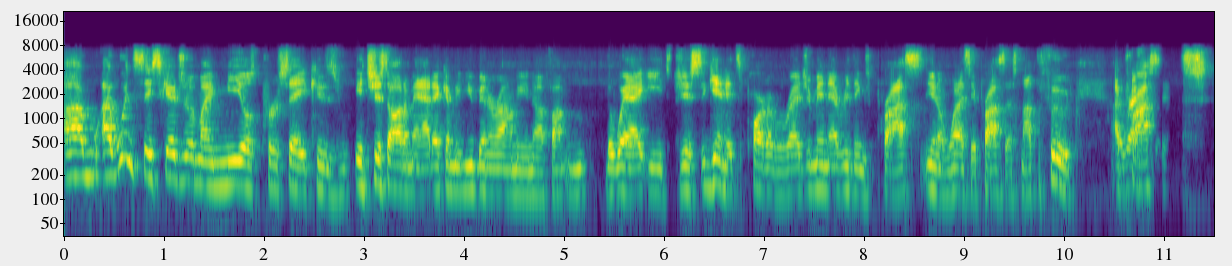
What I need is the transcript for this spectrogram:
Uh, I wouldn't say schedule my meals per se because it's just automatic. I mean, you've been around me enough. I'm, the way I eat, just again, it's part of a regimen. Everything's process. You know, when I say process, not the food, I right. process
